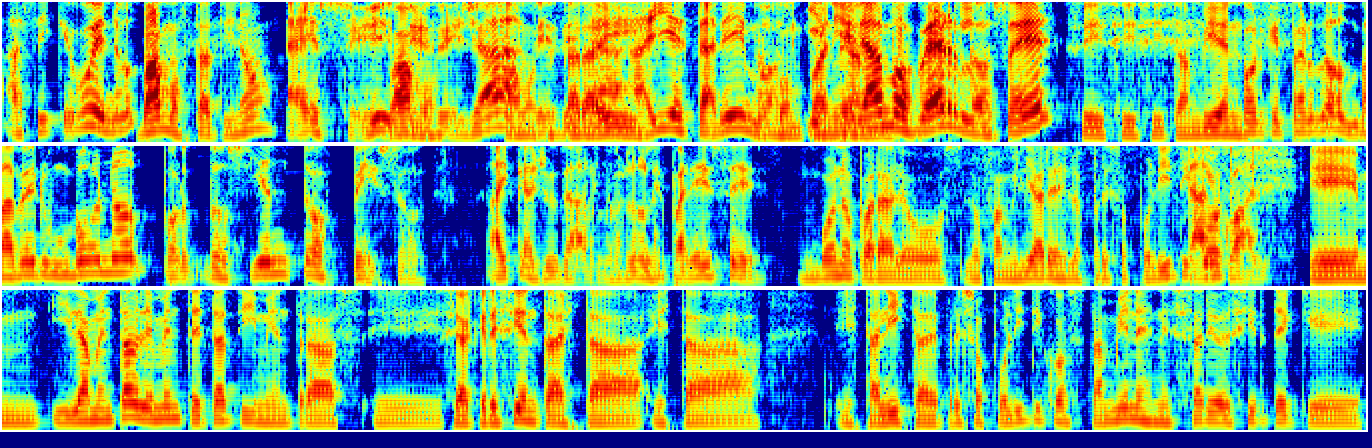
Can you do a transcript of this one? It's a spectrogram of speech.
Así que bueno. Vamos, Tati, ¿no? Eh, sí, Vamos, desde ya, vamos a desde estar ya. ahí, estaremos. Y esperamos verlos, ¿eh? Sí, sí, sí, también. Porque, perdón, va a haber un bono por 200 pesos. Hay que ayudarlos, ¿no les parece? Bono para los, los familiares de los presos políticos. Tal cual. Eh, y lamentablemente, Tati, mientras eh, se acrecienta esta, esta, esta lista de presos políticos, también es necesario decirte que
